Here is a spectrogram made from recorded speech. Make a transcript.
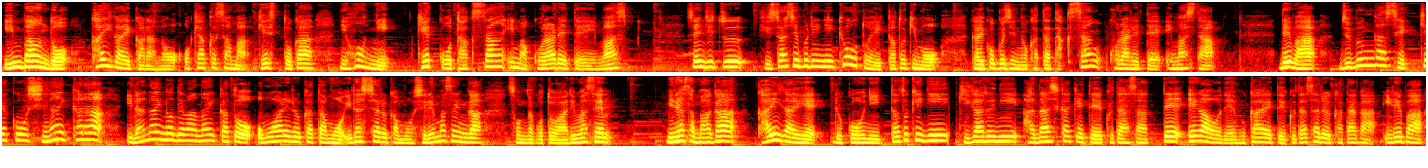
インバウンド海外からのお客様ゲストが日本に結構たくさん今来られています。先日久しぶりに京都へ行った時も外国人の方たくさん来られていました。では自分が接客をしないからいらないのではないかと思われる方もいらっしゃるかもしれませんがそんなことはありません。皆様が海外へ旅行に行った時に気軽に話しかけてくださって笑顔で迎えてくださる方がいれば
